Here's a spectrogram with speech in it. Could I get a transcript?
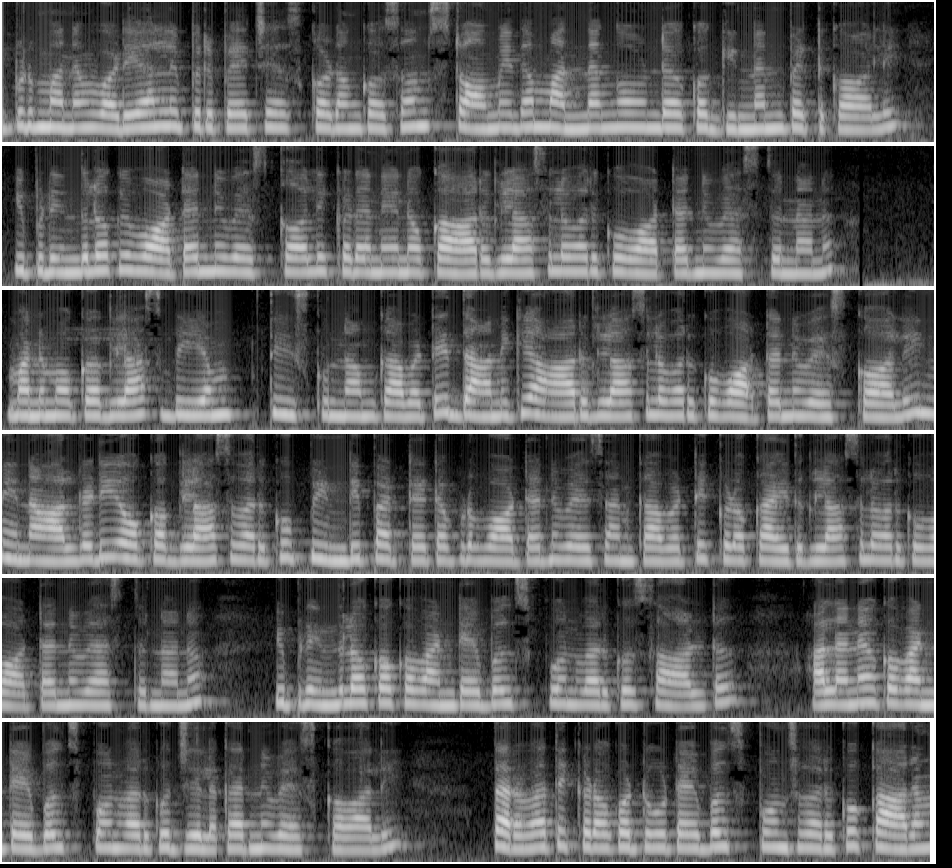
ఇప్పుడు మనం వడియాల్ని ప్రిపేర్ చేసుకోవడం కోసం స్టవ్ మీద మందంగా ఉండే ఒక గిన్నెను పెట్టుకోవాలి. ఇప్పుడు ఇందులోకి వాటర్ని వేసుకోవాలి. ఇక్కడ నేను ఒక ఆరు గ్లాసుల వరకు వాటర్ని వేస్తున్నాను. మనం ఒక గ్లాస్ బియ్యం తీసుకున్నాం కాబట్టి దానికి ఆరు గ్లాసుల వరకు వాటర్ని వేసుకోవాలి. నేను ఆల్రెడీ ఒక గ్లాస్ వరకు పిండి పట్టేటప్పుడు వాటర్ని వేసాను కాబట్టి ఇక్కడ ఒక ఐదు గ్లాసుల వరకు వాటర్ని వేస్తున్నాను. ఇప్పుడు ఇందులోకి ఒక వన్ టేబుల్ స్పూన్ వరకు సాల్ట్ అలానే ఒక వన్ టేబుల్ స్పూన్ వరకు జీలకర్రని వేసుకోవాలి. తర్వాత ఇక్కడ ఒక టూ టేబుల్ స్పూన్స్ వరకు కారం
